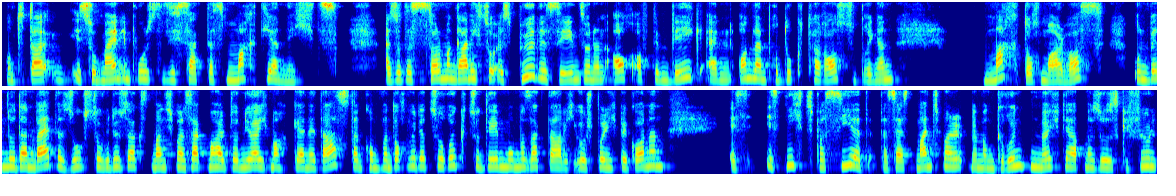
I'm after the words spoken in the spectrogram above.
Und da ist so mein Impuls, dass ich sage, das macht ja nichts. Also das soll man gar nicht so als Bürde sehen, sondern auch auf dem Weg, ein Online-Produkt herauszubringen. Mach doch mal was. Und wenn du dann weiter suchst, so wie du sagst, manchmal sagt man halt dann, ja, ich mache gerne das, dann kommt man doch wieder zurück zu dem, wo man sagt, da habe ich ursprünglich begonnen es ist nichts passiert. Das heißt, manchmal, wenn man gründen möchte, hat man so das Gefühl,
